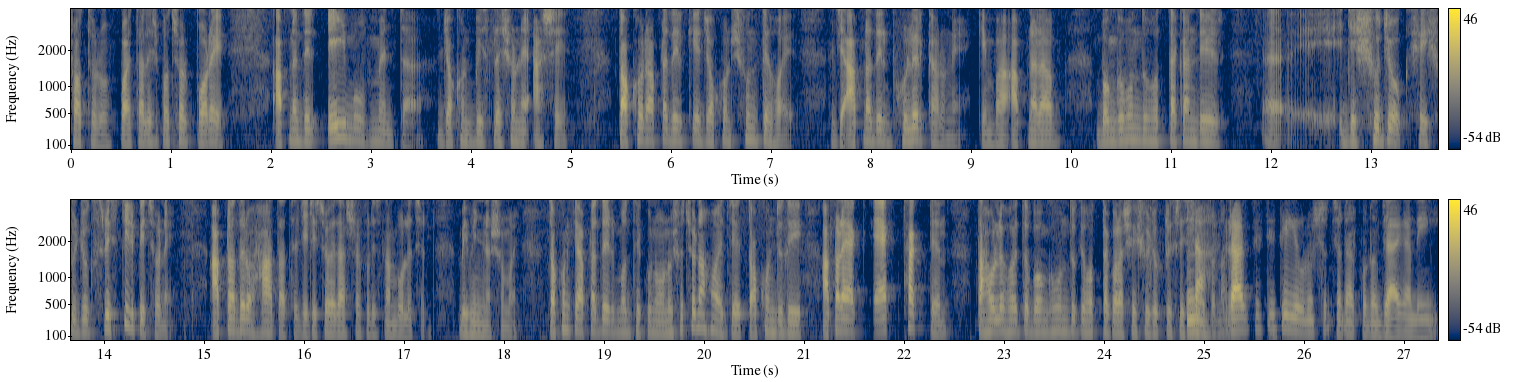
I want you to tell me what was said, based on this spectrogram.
সতেরো পঁয়তাল্লিশ বছর পরে আপনাদের এই মুভমেন্টটা যখন বিশ্লেষণে আসে তখন আপনাদেরকে যখন শুনতে হয় যে আপনাদের ভুলের কারণে কিংবা আপনারা বঙ্গবন্ধু হত্যাকাণ্ডের যে সুযোগ সেই সুযোগ সৃষ্টির পেছনে আপনাদেরও হাত আছে যেটি সৈয়দ আশরাফুল ইসলাম বলেছেন বিভিন্ন সময়। তখন কি আপনাদের মধ্যে কোনো অনুশোচনা হয় যে তখন যদি আপনারা এক এক থাকতেন তাহলে হয়তো বঙ্গবন্ধুকে হত্যা করা সেই সুযোগটি সৃষ্টি হতো না? রাজনীতিতে এই অনুশোচনার কোনো জায়গা নেই।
